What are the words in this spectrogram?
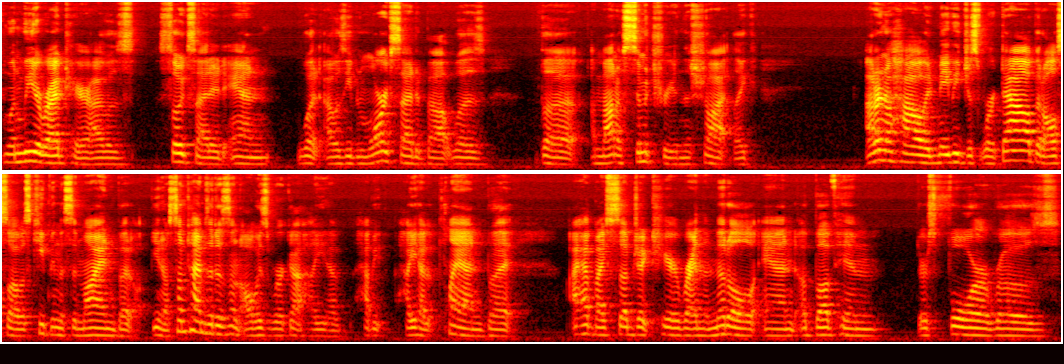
when we arrived here, I was so excited, and what I was even more excited about was the amount of symmetry in the shot. Like, I don't know how it maybe just worked out, but also I was keeping this in mind. But you know, sometimes it doesn't always work out how you have how you, how you have it planned. But I have my subject here right in the middle, and above him there's four rows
